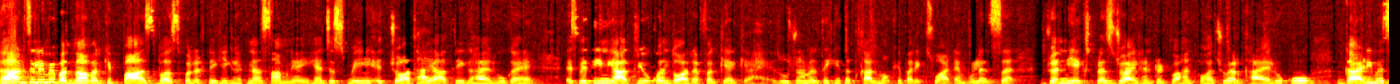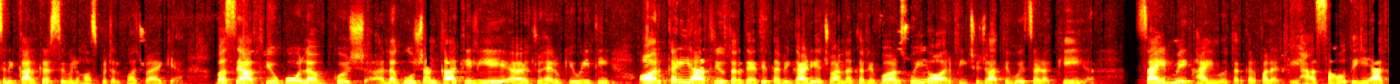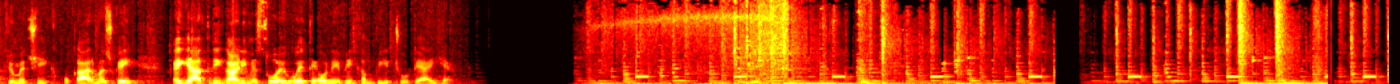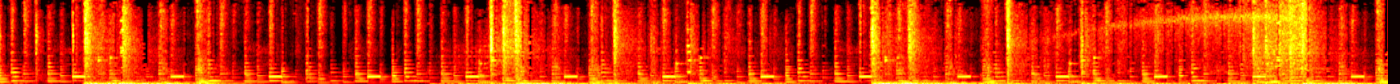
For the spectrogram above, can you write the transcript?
धार ज़िले में बदनावर के पास बस पलटने की घटना सामने आई है, जिसमें चौदह यात्री घायल हो गए हैं। इसमें तीन यात्रियों को इंदौर रेफर किया गया है। सूचना मिलते ही तत्काल मौके पर 108 एंबुलेंस, जन्नी एक्सप्रेस जॉयल हंड्रेड वाहन पहुँचे और घायलों को गाड़ी में से निकालकर सिविल हॉस्पिटल पहुँचाया गया। बस यात्रियों को लघु शंका के लिए जो है रुकी हुई थी और कई यात्री उतर गए थे, तभी गाड़ी अचानक रिवर्स हुई और पीछे जाते हुए सड़क की साइड में खाई में उतरकर पलट गई। हादसा होते ही यात्रियों में चीख पुकार मच गई। कई यात्री गाड़ी में सोए हुए थे, उन्हें भी गंभीर चोटें आई है।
